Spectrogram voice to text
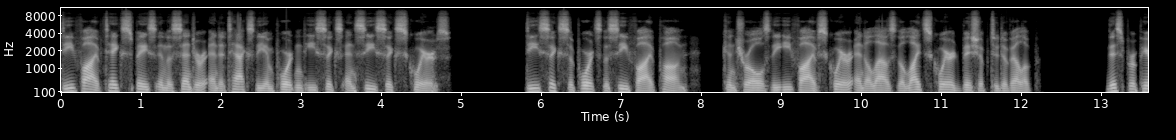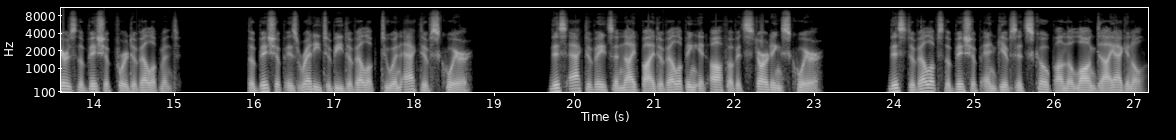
d5 takes space in the center and attacks the important e6 and c6 squares. d6 supports the c5 pawn, controls the e5 square and allows the light squared bishop to develop. This prepares the bishop for development the bishop is ready to be developed to an active square. This activates a knight by developing it off of its starting square. This develops the bishop and gives it scope on the long diagonal.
